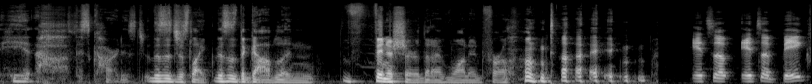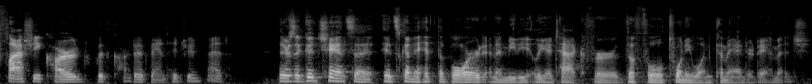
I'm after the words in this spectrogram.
He, oh, this card is this is just like this is the goblin finisher that I've wanted for a long time. It's a it's a big flashy card with card advantage in red. There's a good chance that it's going to hit the board and immediately attack for the full 21 commander damage.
